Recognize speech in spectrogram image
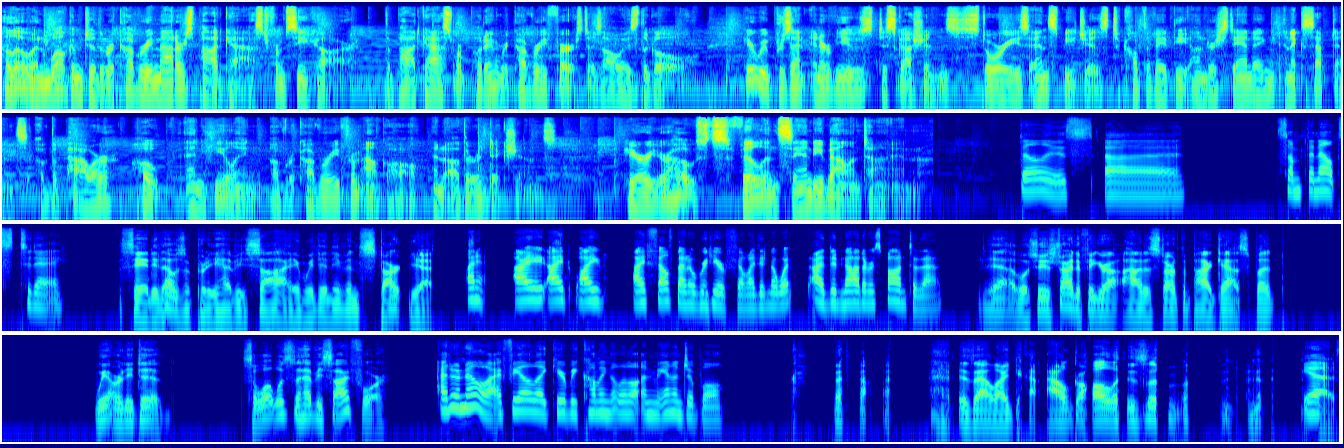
Hello, and welcome to the Recovery Matters podcast from CCAR, the podcast where putting recovery first is always the goal. Here we present interviews, discussions, stories, and speeches to cultivate the understanding and acceptance of the power, hope, and healing of recovery from alcohol and other addictions. Here are your hosts, Phil and Sandy Valentine. Phil is uh, something else today. Sandy, that was a pretty heavy sigh, and we didn't even start yet. I, I, I, I, I felt that over here, Phil. I didn't know what I didn't know how to respond to that. Yeah, well, she was trying to figure out how to start the podcast, but we already did. So, what was the heavy sigh for? I don't know. I feel like you're becoming a little unmanageable. Is that like alcoholism? Yes.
